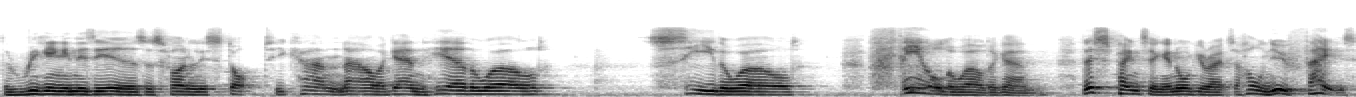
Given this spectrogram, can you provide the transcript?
The ringing in his ears has finally stopped. He can now again hear the world, see the world, feel the world again. This painting inaugurates a whole new phase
